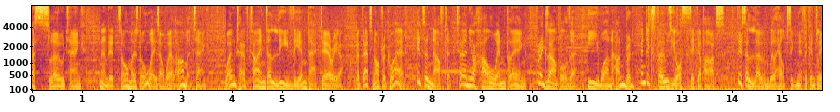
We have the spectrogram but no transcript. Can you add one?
A slow tank, and it's almost always a well-armored tank, won't have time to leave the impact area, but that's not required. It's enough to turn your hull when playing, for example the E100, and expose your thicker parts. This alone will help significantly.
